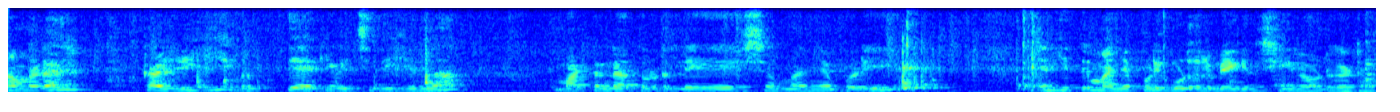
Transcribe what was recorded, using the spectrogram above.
നമ്മുടെ കഴുകി വൃത്തിയാക്കി വെച്ചിരിക്കുന്ന മട്ടന്റെ അകത്തോട്ട് ലേശം മഞ്ഞപ്പൊടി. എനിക്ക് ഇത്തിരി മഞ്ഞപ്പൊടി കൂടുതൽ ഉപയോഗിക്കുന്ന ശീലമുണ്ട് കേട്ടോ.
